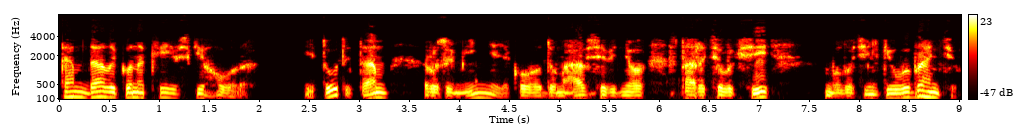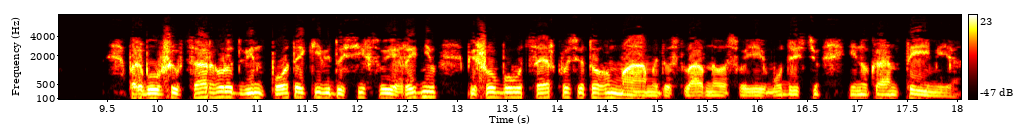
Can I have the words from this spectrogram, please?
там далеко на Київських горах. І тут, і там розуміння, якого домагався від нього старець Олексій, було тільки у вибранців. Перебувши в Царгород, він потайки від усіх своїх гриднів пішов був у церкву святого мами, дославного своєю мудрістю інука Антимія.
